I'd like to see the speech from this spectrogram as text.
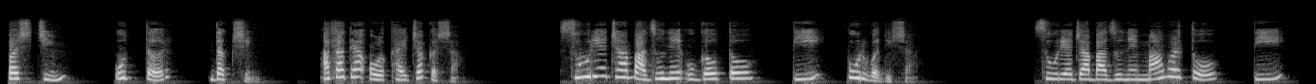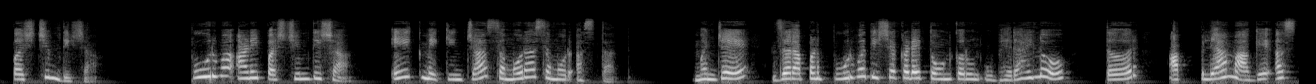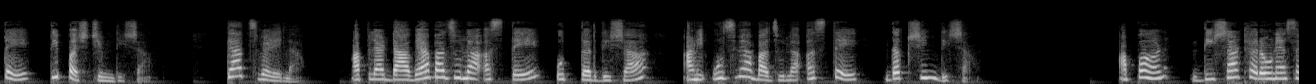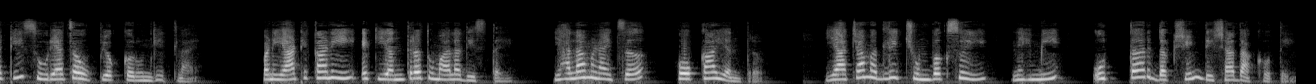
पश्चिम उत्तर दक्षिण. आता त्या ओळखायच्या कशा? सूर्य ज्या बाजूने उगवतो ती पूर्व दिशा. सूर्य ज्या बाजूने मावळतो ती पश्चिम दिशा. पूर्व आणि पश्चिम दिशा एकमेकींच्या समोरासमोर असतात. म्हणजे जर आपण पूर्व दिशेकडे तोंड करून उभे राहिलो तर आपल्या मागे असते ती पश्चिम दिशा. त्याच वेळेला आपल्या डाव्या बाजूला असते उत्तर दिशा आणि उजव्या बाजूला असते दक्षिण दिशा. आपण दिशा ठरवण्यासाठी सूर्याचा उपयोग करून घेतलाय. पण या ठिकाणी एक यंत्र तुम्हाला दिसतंय. ह्याला म्हणायचं होका यंत्र. याच्यामधली चुंबक सुई नेहमी उत्तर दक्षिण दिशा दाखवते.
